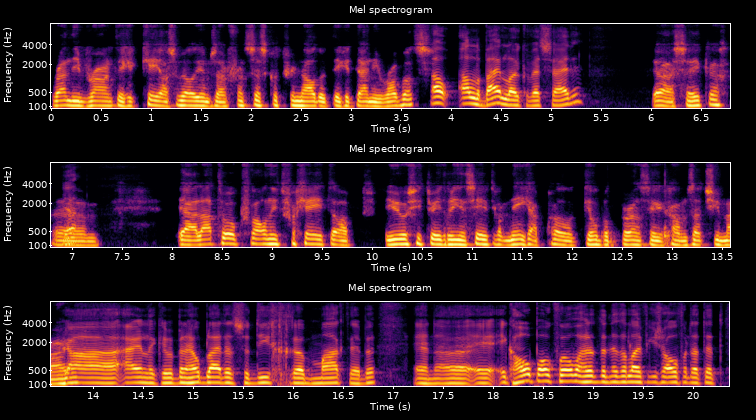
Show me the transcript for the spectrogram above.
Randy Brown tegen Chaos Williams en Francisco Trinaldo tegen Danny Roberts. Oh, allebei leuke wedstrijden. Ja, zeker. Ja. Ja. Ja, laten we ook vooral niet vergeten op UFC 273 op 9 april Gilbert Burns tegen Hamzat Chimaev. Ja, eindelijk. Ik ben heel blij dat ze die gemaakt hebben. En eh, ik hoop ook wel, we hadden het er net al eventjes over, dat het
